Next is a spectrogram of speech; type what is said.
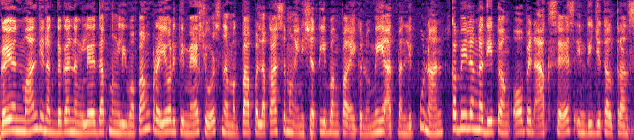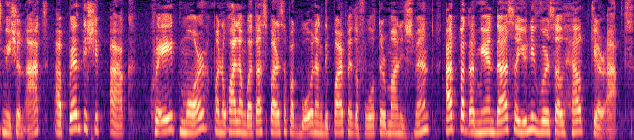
Gayunman, dinagdagan ng LEDAC ng lima pang priority measures na magpapalakas sa mga inisyatibang pang-ekonomiya at panlipunan, kabilang na dito ang Open Access in Digital Transmission Act, Apprenticeship Act, Create More, panukalang batas para sa pagbuo ng Department of Water Management, at pag-amyenda sa Universal Healthcare Act.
